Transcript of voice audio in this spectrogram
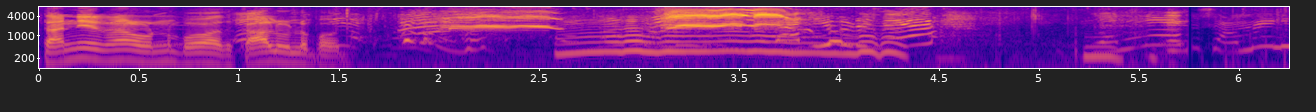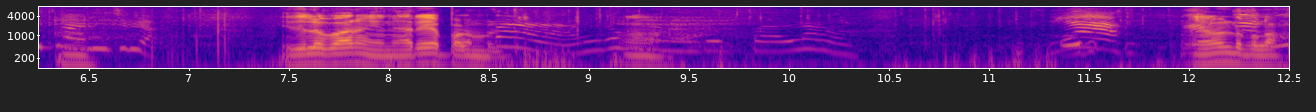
தண்ணி இருக்கனால ஒன்றும் போகாது. கால் உள்ளே போகுது. இதில் பாருங்க நிறைய பழம் பழுத்து இழந்த பழம்?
